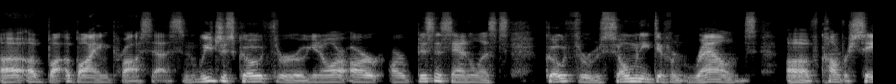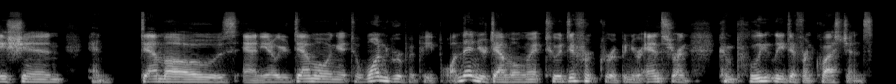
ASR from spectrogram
uh, a, a buying process. And we just go through you know our, our our business analysts go through so many different rounds of conversation and demos and you know you're demoing it to one group of people and then you're demoing it to a different group and you're answering completely different questions.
